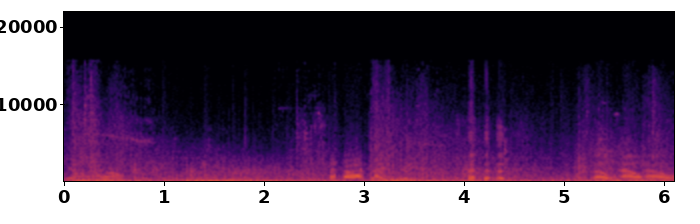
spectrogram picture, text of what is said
Yeah, no. nice doing. Oh, ow, ow.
